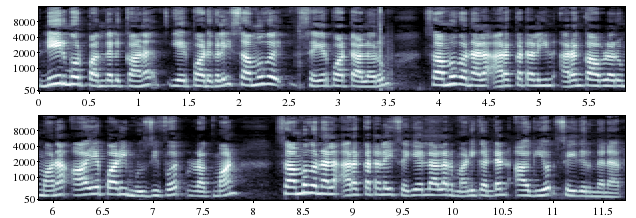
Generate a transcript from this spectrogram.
நீர்மோர் பந்தலுக்கான ஏற்பாடுகளை சமூக செயற்பாட்டாளரும் சமூக நல அறக்கட்டளையின் அறங்காவலருமான ஆயப்பாடி முசிஃபர் ரஹ்மான் சமூக நல அறக்கட்டளை செயலாளர் மணிகண்டன் ஆகியோர் செய்திருந்தனர்.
